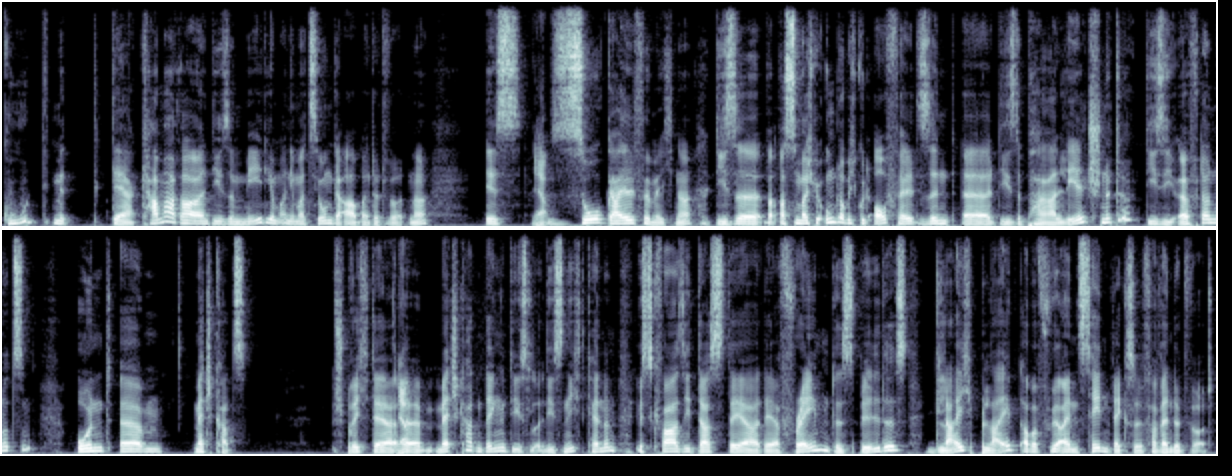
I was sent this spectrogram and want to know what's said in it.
gut mit der Kamera in diesem Medium Animation gearbeitet wird, ne? Ist ja. so geil für mich, ne? Diese, was zum Beispiel unglaublich gut auffällt, sind äh, diese Parallelschnitte, die sie öfter nutzen und ähm, Matchcuts. Sprich, der ja. äh, denke, die es nicht kennen, ist quasi, dass der, der Frame des Bildes gleich bleibt, aber für einen Szenenwechsel verwendet wird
